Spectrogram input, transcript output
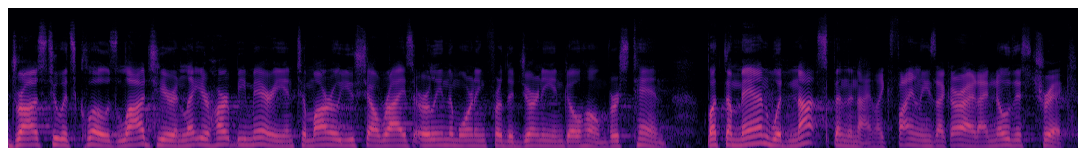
draws to its close. Lodge here and let your heart be merry, and tomorrow you shall rise early in the morning for the journey and go home. Verse 10. But the man would not spend the night. Like finally, he's like, All right, I know this trick.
